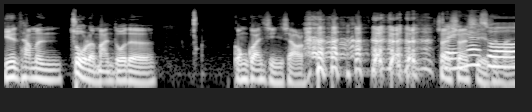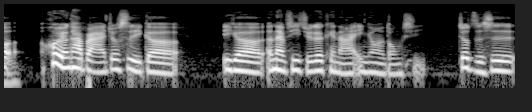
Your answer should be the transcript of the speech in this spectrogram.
因为他们做了蛮多的公关行销了，算 对，应该说会员卡本来就是一个一个 NFT 绝对可以拿来应用的东西，就只是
